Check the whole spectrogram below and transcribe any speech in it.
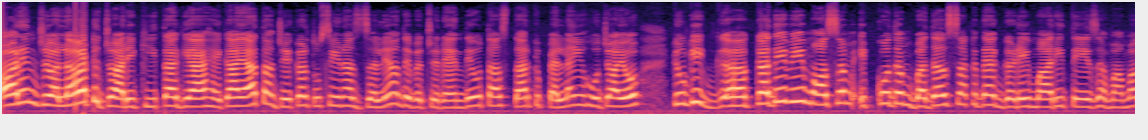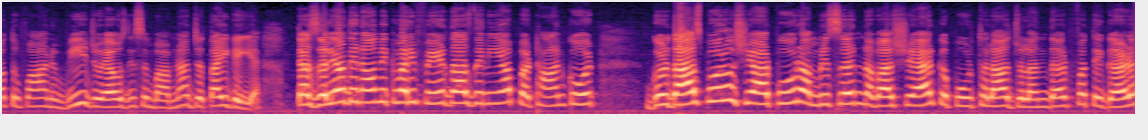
ਔਰੇਂਜ ਅਲਰਟ ਜਾਰੀ ਕੀਤਾ ਗਿਆ ਹੈਗਾ ਆ। ਤਾਂ ਜੇਕਰ ਤੁਸੀਂ ਇਹਨਾਂ ਜ਼ਿਲ੍ਹਿਆਂ ਦੇ ਵਿੱਚ ਰਹਿੰਦੇ ਹੋ, ਤਾਂ ਸਤਰਕ ਪਹਿਲਾਂ ਹੀ ਹੋ ਜਾਇਓ, ਕਿਉਂਕਿ ਕਦੇ ਵੀ ਮੌਸਮ ਇੱਕੋ ਦਮ ਬਦਲ ਸਕਦਾ ਹੈ। ਗੜੇਮਾਰੀ, ਤੇਜ਼ ਹਵਾਵਾਂ, ਤੂਫਾਨ ਵੀ ਜੋ ਹੈ ਉਸ ਦੀ ਸੰਭਾਵਨਾ ਜਤਾਈ ਗਈ ਹੈ। ਤਾਂ ਜ਼ਿਲ੍ਹਿਆਂ ਦੇ ਨਾਮ ਇੱਕ ਵਾਰੀ ਫੇਰ ਦੱਸ ਦੇਣੀ ਆ, ਪਠਾਨਕੋਟ, ਗੁਰਦਾਸਪੁਰ, ਹੁਸ਼ਿਆਰਪੁਰ, ਅੰਮ੍ਰਿਤਸਰ, ਨਵਾਂ ਸ਼ਹਿਰ, ਕਪੂਰਥਲਾ, ਜਲੰਧਰ, ਫਤਿਹਗੜ੍ਹ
